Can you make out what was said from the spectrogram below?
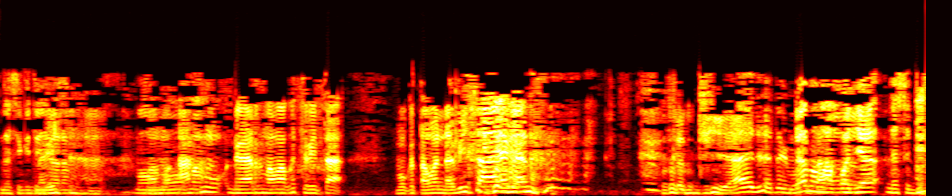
Udah segitu orang. Mau Mama, mau aku dengar mama aku cerita mau ketahuan nggak bisa ya kan. Sedih aja tuh. mau Udah mama aku aja udah sedih.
